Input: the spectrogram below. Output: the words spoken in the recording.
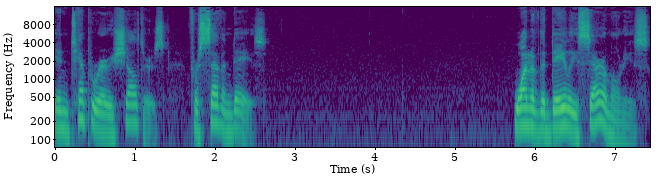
in temporary shelters for seven days. One of the daily ceremonies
